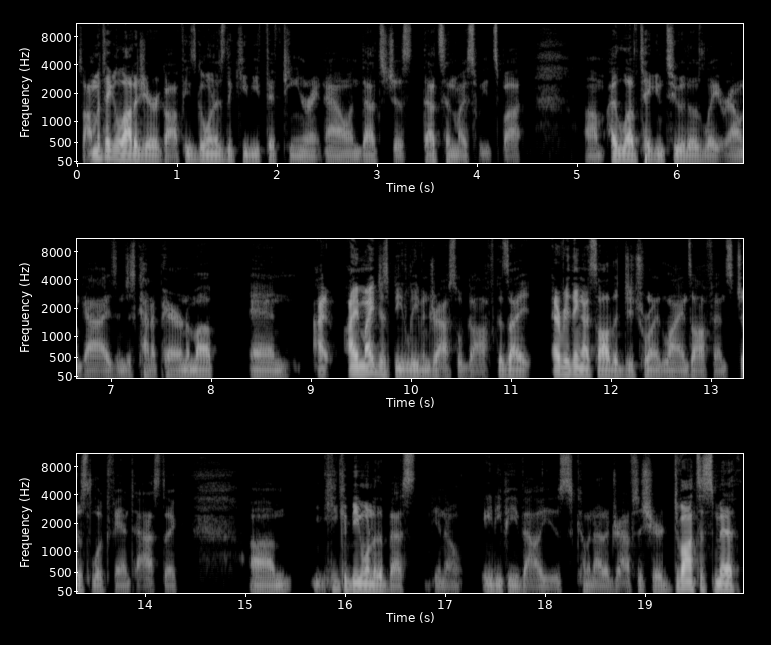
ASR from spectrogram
so I'm gonna take a lot of Jared Goff. He's going as the QB 15 right now, and that's just that's in my sweet spot. Um, I love taking two of those late round guys and just kind of pairing them up. And I I might just be leaving drafts with Goff because I everything I saw the Detroit Lions offense just looked fantastic. Um, he could be one of the best, you know, ADP values coming out of drafts this year. DeVonta Smith,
